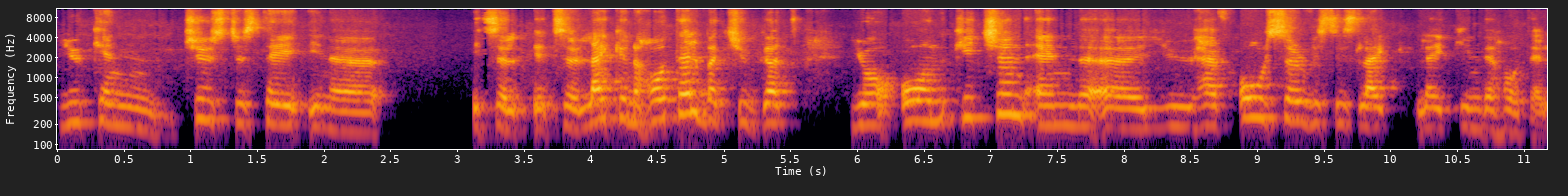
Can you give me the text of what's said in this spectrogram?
you can choose to stay in a, it's a, it's a, like a hotel, but you got your own kitchen and uh, you have all services like, like in the hotel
